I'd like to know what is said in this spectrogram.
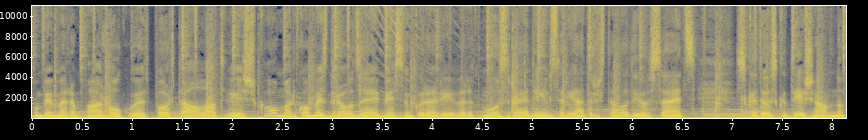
Un, piemēram, pārlūkojot portālu Latviešu komu, ar ko mēs draudzējamies, un kur arī varat mūsu rādījumus atrast audio saites, skatos, ka tiešām nu,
